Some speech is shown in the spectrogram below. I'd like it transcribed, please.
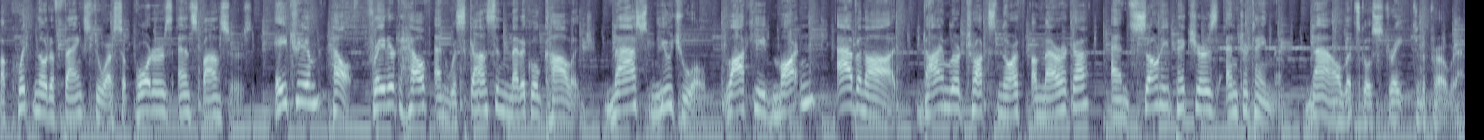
a quick note of thanks to our supporters and sponsors Atrium Health, Froedtert Health and Wisconsin Medical College, Mass Mutual, Lockheed Martin, Avanade, Daimler Trucks North America, and Sony Pictures Entertainment. Now let's go straight to the program.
